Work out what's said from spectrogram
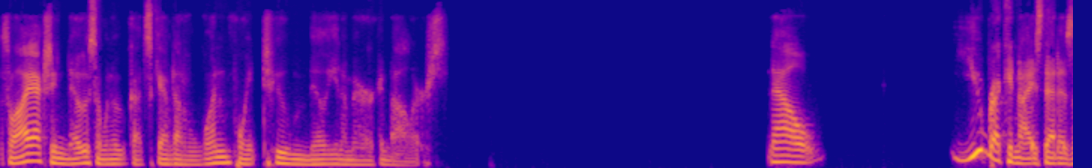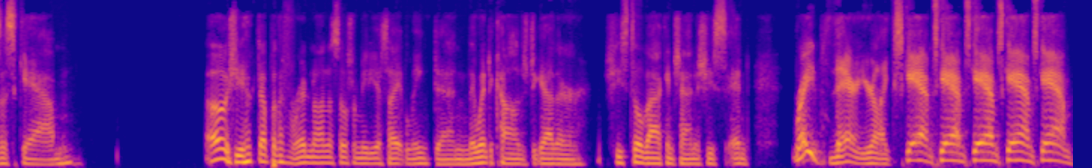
So I actually know someone who got scammed out of 1.2 million American dollars. Now, you recognize that as a scam. Oh, she hooked up with a friend on a social media site, LinkedIn. They went to college together. She's still back in China. She's and right there, you're like scam, scam, scam, scam, scam.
